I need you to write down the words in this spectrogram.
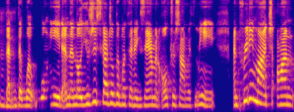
mm-hmm. that that what we'll need and then they'll usually schedule them with an exam and ultrasound with me and pretty much on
